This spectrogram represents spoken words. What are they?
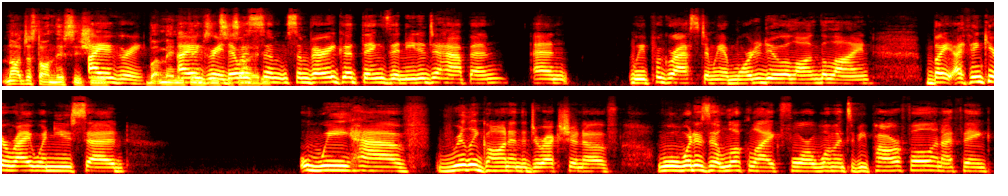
not just on this issue. I agree. But many I agree. There was some some very good things that needed to happen, and we progressed, and we have more to do along the line. But I think you're right when you said we have really gone in the direction of well, what does it look like for a woman to be powerful? And I think,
